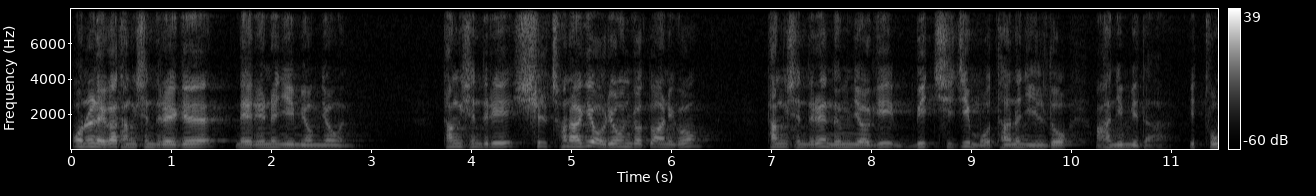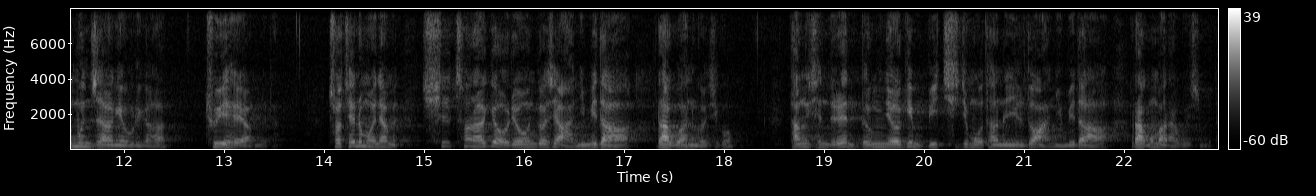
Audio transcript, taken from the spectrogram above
오늘 내가 당신들에게 내리는 이 명령은 당신들이 실천하기 어려운 것도 아니고 당신들의 능력이 미치지 못하는 일도 아닙니다. 이 두 문장에 우리가 주의해야 합니다. 첫째는 뭐냐면 실천하기 어려운 것이 아닙니다. 라고 하는 것이고 당신들의 능력이 미치지 못하는 일도 아닙니다. 라고 말하고 있습니다.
